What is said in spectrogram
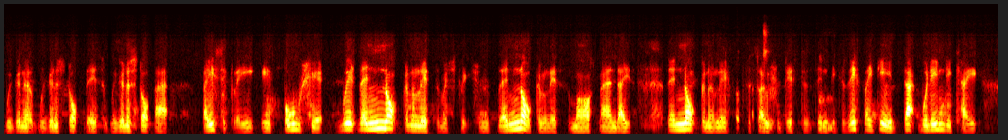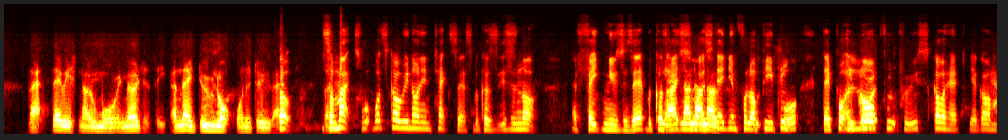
we're going to we're going to stop this, and we're going to stop that, basically is bullshit. We're, they're not going to lift the restrictions. They're not going to lift the mask mandates. They're not going to lift the social distancing because if they did, that would indicate that there is no more emergency, and they do not want to do that. So, so So- Max, what's going on in Texas? Because this is not a fake news, is it? Because Yeah, I no, saw no, a no. stadium full of See, people. they put a lot of fruit proofs. Go ahead. Yeah, go on.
